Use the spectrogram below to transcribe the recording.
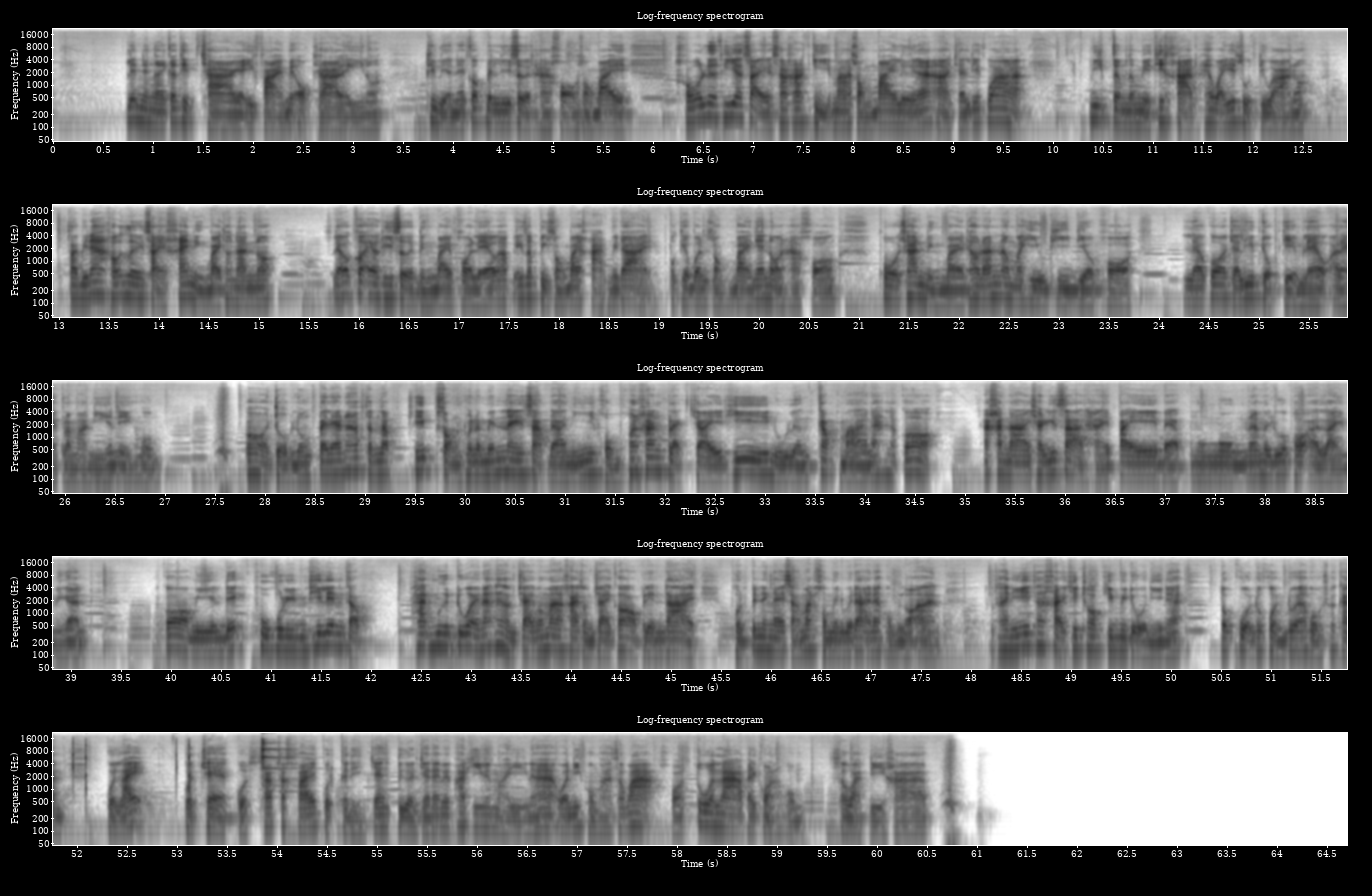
เล่นยังไงก็ติดชาไงอีกฝ่ายไม่ออกชาอะไรอย่างนี้เนาะที่เหลือเนี่ยก็เป็นรีเสิร์ชหาของ 2 ใบ เขาเลือกที่จะใส่ซากากิมา 2 ใบเลยนะ อาจจะเรียกว่ารีบเติมดาเมจที่ขาดให้ไวที่สุดดีกว่าเนาะซาบิน่าเขาเลยใส่แค่ 1 ใบเท่านั้นเนาะแล้วก็ LT เสิร์ช1ใบพอแล้วครับเอ็กซ์ปี2ใบขาดไม่ได้ โปเกบอล2ใบแน่นอนหาของ ชั่นหนึ่งใบเท่านั้นเอามาฮิลทีเดียวพอ แล้วก็จะรีบจบเกมแล้วอะไรประมาณนี้นั่นเองครับผม ก็จบลงไปแล้วนะครับสำหรับคลิป2ทัวร์นาเมนต์ในสัปดาห์นี้ ผมค่อนข้างแปลกใจที่หนูเหลืองกลับมานะ แล้วก็อาคานายชาริศาสตร์หายไปแบบงงๆนะไม่รู้ว่าเพราะอะไรเหมือนกันแล้วก็มีเด็กภูคุรินที่เล่นกับพาดมืดด้วยนะ ถ้าสนใจมากๆ ใครสนใจก็เอาไปเล่นได้ ผลเป็นยังไงสามารถคอมเมนต์ไว้ได้นะ ผมรออ่าน สุดท้ายนี้ถ้าใครที่ชอบคลิปวิดีโอนี้นะ รบกวนทุกคนด้วยครับผมช่วยกันกดไลค์กดแชร์ กด Subscribe กดกระดิ่งแจ้งเตือนจะได้ไม่พลาดที่ใหม่ๆอีกนะฮะ วันนี้ผมฮาซาว่าขอตัวลาไปก่อนครับผม สวัสดีครับ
